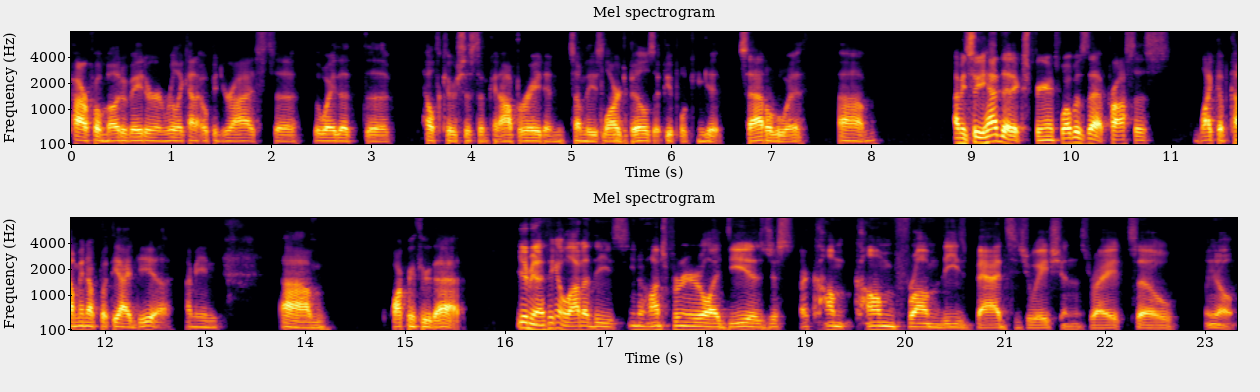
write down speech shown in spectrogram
powerful motivator and really kind of opened your eyes to the way that the healthcare system can operate and some of these large bills that people can get saddled with. Um, I mean, so you had that experience. What was that process like of coming up with the idea? I mean, um, walk me through that. Yeah, I mean, I think a lot of these, you know, entrepreneurial ideas just come come from these bad situations, right? So, you know,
